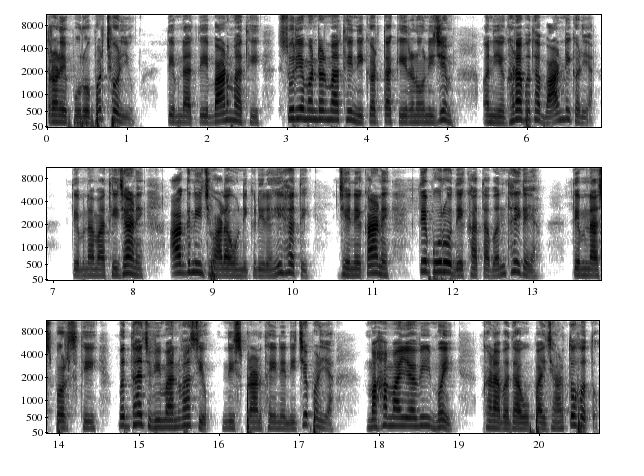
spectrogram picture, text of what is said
ત્રણે પૂરો પર છોડ્યું. તેમના તે બાણમાંથી સૂર્યમંડળમાંથી નીકળતા કિરણોની જેમ અન્ય ઘણા બધા બાણ નીકળ્યા. તેમનામાંથી જાણે આગની જ્વાળાઓ નીકળી રહી હતી, જેને કારણે તે પૂરો દેખાતા બંધ થઈ ગયા. તેમના સ્પર્શથી બધા જ વિમાનવાસીઓ નિષ્પ્રાણ થઈને નીચે પડ્યા. મહામાયાવી મય ઘણા બધા ઉપાય જાણતો હતો.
